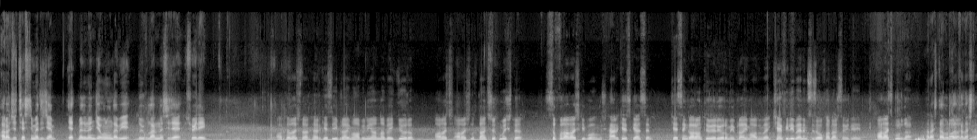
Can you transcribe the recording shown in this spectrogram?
Aracı teslim edeceğim. Etmeden önce onun da bir duygularını size söyleyeyim. Arkadaşlar herkesi İbrahim abinin yanına bekliyorum. Araç araçlıktan çıkmıştı. Sıfır araç gibi olmuş. Herkes gelsin. Kesin garanti veriyorum İbrahim abime. Kefili benim size o kadar söyleyeyim. Araç burada. Araç da burada Araç arkadaşlar.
